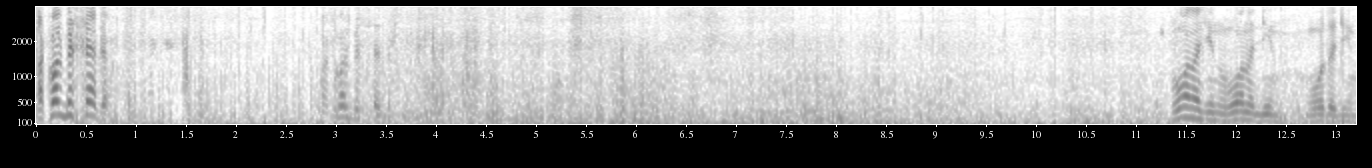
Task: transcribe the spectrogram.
הכל בסדר. הכל בסדר. Вон один, вон один, вот один.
